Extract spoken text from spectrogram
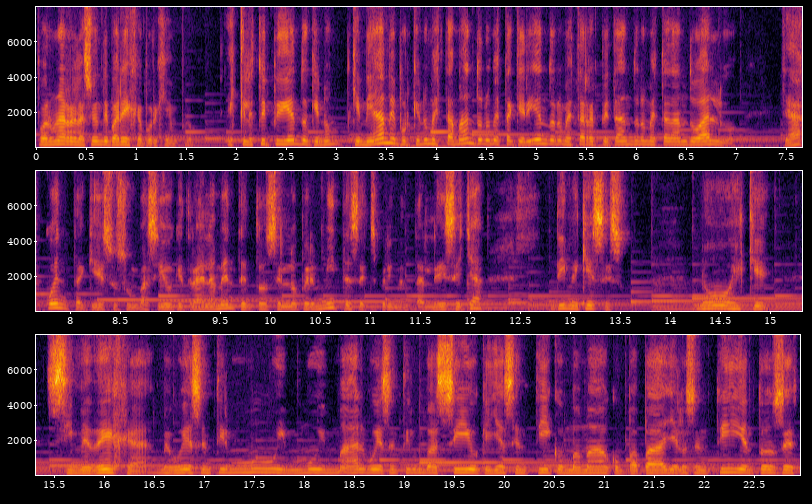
por una relación de pareja, por ejemplo. Es que le estoy pidiendo que, no, que me ame porque no me está amando, no me está queriendo, no me está respetando, no me está dando algo. Te das cuenta que eso es un vacío que trae la mente, entonces lo permites experimentar. Le dices, ya, dime qué es eso. No, es que si me deja, me voy a sentir muy, muy mal, voy a sentir un vacío que ya sentí con mamá o con papá, ya lo sentí, entonces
